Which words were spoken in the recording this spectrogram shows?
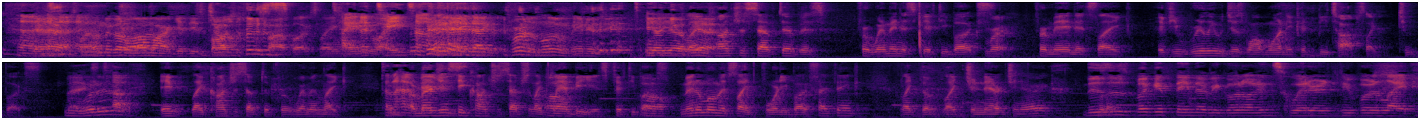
Yeah, like, let me go to Walmart and get these boxes for five bucks. Like, Tight. A tank top. exactly for the loom energy. Yo, yo, like Yeah. contraceptive is for women is fifty bucks. Right. For men, it's like if you really would just want one, it could be tops like two bucks. Wait, what is it? If like contraceptive for women, like To not emergency babies. contraception, like Plan Oh. B, is fifty bucks. Oh. Minimum, it's like forty bucks, I think. Like the like generic, generic. This What is fucking thing that be going on in Twitter, and people are like,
